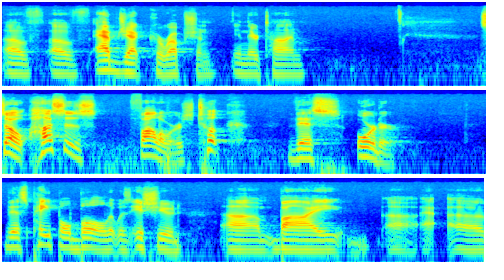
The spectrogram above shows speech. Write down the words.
of, of abject corruption in their time. So Huss's followers took this order, this papal bull that was issued um, by uh,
